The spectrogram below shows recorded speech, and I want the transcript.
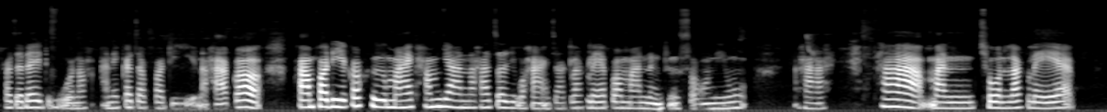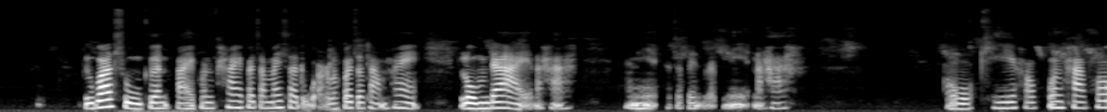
เขาจะได้ดูเนาะอันนี้ก็จะพอดีนะคะ ก็ความพอดีก็คือไม้ค้ำยันนะคะ จะอยู่ห่างจากรักแร้ประมาณหนึ่งถึงสองนิ้วนะคะ ถ้ามันชนรักแร้หรือว่าสูงเกินไปคนไข้ก็จะไม่สะดวกแล้วก็จะทำให้ล้มได้นะคะ อันนี้ก็จะเป็นแบบนี้นะคะ โอเคขอบคุณค่ะพ่อ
